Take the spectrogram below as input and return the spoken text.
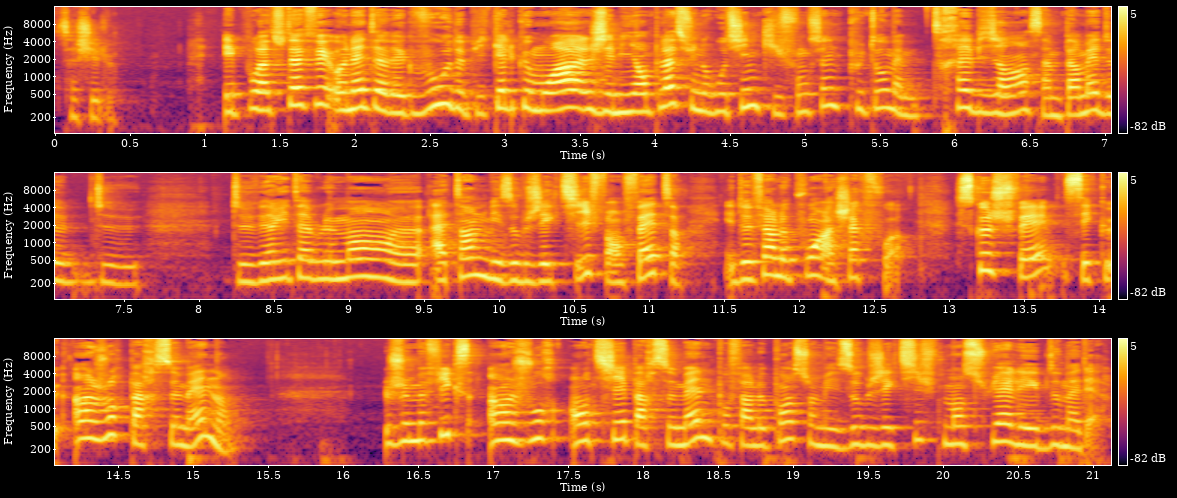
sachez-le. Et pour être tout à fait honnête avec vous, depuis quelques mois, j'ai mis en place une routine qui fonctionne plutôt même très bien. Ça me permet de, de, véritablement euh, atteindre mes objectifs en fait et de faire le point à chaque fois. Ce que je fais, c'est qu'un jour par semaine, je me fixe un jour entier par semaine pour faire le point sur mes objectifs mensuels et hebdomadaires.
